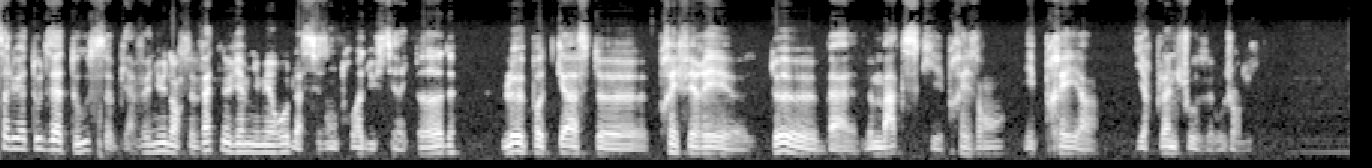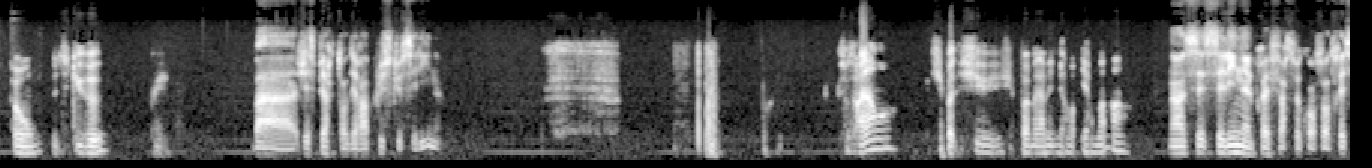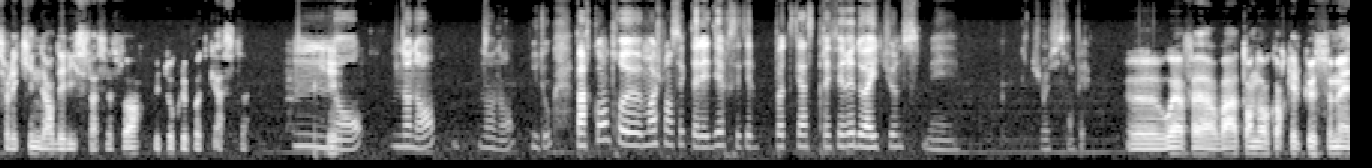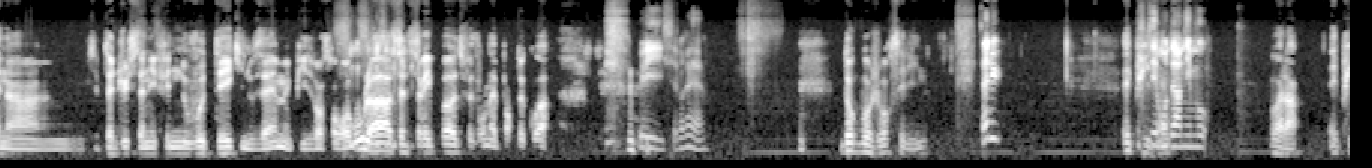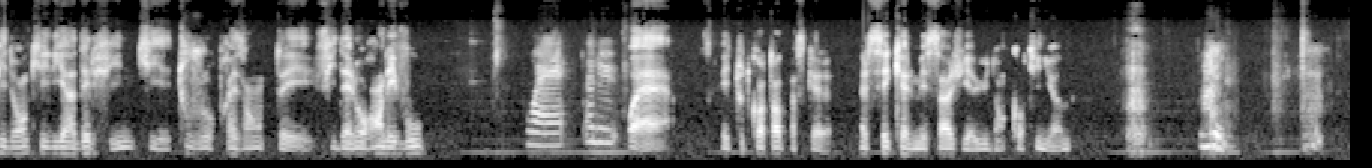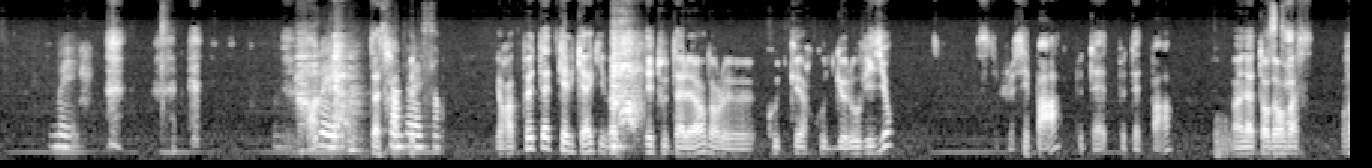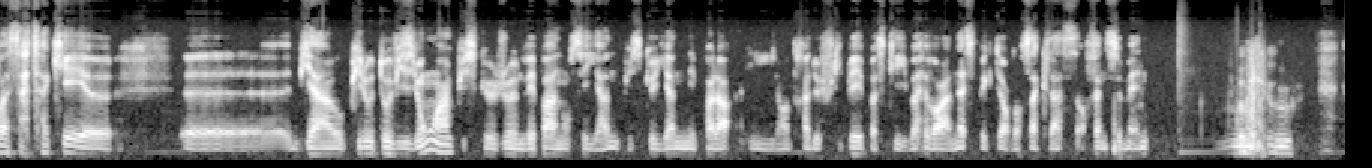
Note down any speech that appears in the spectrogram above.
Salut à toutes et à tous. Bienvenue dans ce 29e numéro de la saison 3 du Seripod, le podcast euh, préféré euh, de, bah, de Max qui est présent et prêt à dire plein de choses aujourd'hui. Ah bon, si tu veux. Bah, j'espère que t'en diras plus que Céline. Je sais rien, moi. Je suis pas, je suis, je suis pas Madame Ir- Irma. hein. Non, c'est Céline, elle préfère se concentrer sur les Kinder Delice là ce soir plutôt que le podcast. Non, non, non, non, non, du tout. Par contre, euh, moi je pensais que tu allais dire que c'était le podcast préféré de iTunes, mais je me suis trompée. Euh, ouais, enfin, on va attendre encore quelques semaines. Hein. C'est peut-être juste un effet de nouveauté qui nous aime et puis ils vont se rendre oula, c'est le Seripod, faisons n'importe quoi. Oui, c'est vrai. hein. Donc bonjour Céline. Salut, Et puis c'était donc, mon dernier mot. voilà. Et puis donc il y a Delphine qui est toujours présente et fidèle au rendez-vous. Ouais, salut. Ouais. Et toute contente parce qu'elle elle sait quel message il y a eu dans Continuum. Oui. Oui. Oui, Ça c'est intéressant. il y aura peut-être quelqu'un qui va me citer tout à l'heure dans le coup de cœur, coup de gueule au vision. Je sais pas, peut-être, peut-être pas. En attendant, on va, s- on va s'attaquer euh, euh, bien au pilotovision, hein, puisque je ne vais pas annoncer Yann, puisque Yann n'est pas là. Il est en train de flipper parce qu'il va y avoir un inspecteur dans sa classe en fin de semaine.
